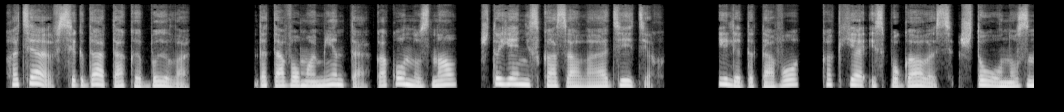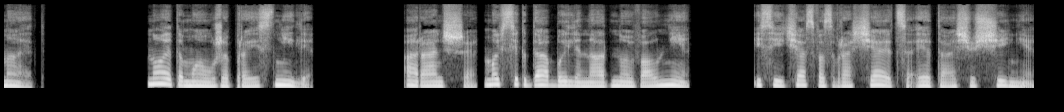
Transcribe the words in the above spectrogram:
Хотя всегда так и было до того момента, как он узнал, что я не сказала о детях, или до того, как я испугалась, что он узнает. Но это мы уже прояснили. А раньше мы всегда были на одной волне, и сейчас возвращается это ощущение.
